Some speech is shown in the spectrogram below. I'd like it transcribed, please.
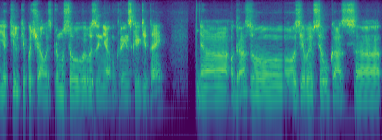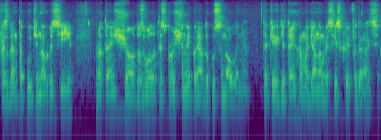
як тільки почалось примусове вивезення українських дітей. Одразу з'явився указ президента Путіна в Росії про те, що дозволити спрощений порядок усиновлення таких дітей громадянам Російської Федерації.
